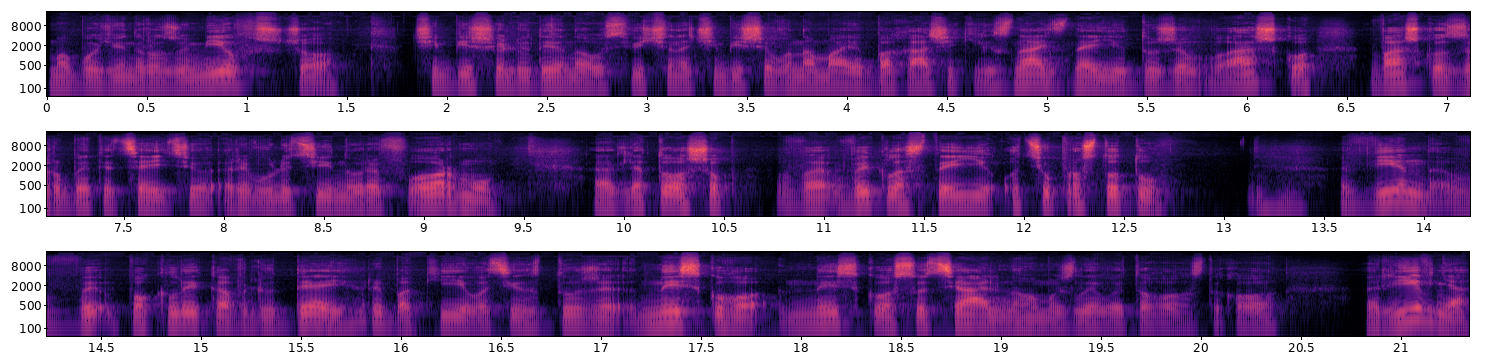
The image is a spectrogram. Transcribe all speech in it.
Мабуть, він розумів, що чим більше людина освічена, чим більше вона має багаж яких знань, з нею дуже важко, важко зробити цей, цю революційну реформу е, для того, щоб викласти її оцю простоту. Він ви- покликав людей, рибаків, оцих дуже низького, низького соціального, можливо, того такого рівня,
